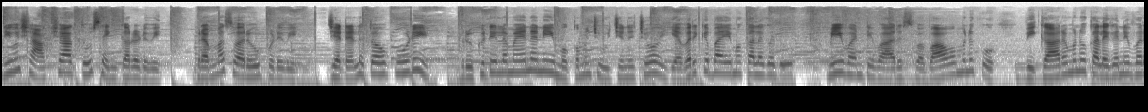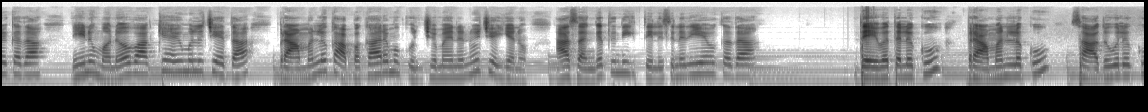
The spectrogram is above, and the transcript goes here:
నీవు సాక్షాత్తు శంకరుడివి బ్రహ్మస్వరూపుడివి. జటలతో కూడి భృకుటిలమైన నీ ముఖము చూచినచో ఎవరికి భయము కలగదు? మీ వంటి వారి స్వభావమునకు వికారమును కలగనివ్వరు కదా? నేను మనోవాక్యాయముల చేత బ్రాహ్మణులకు అపకారము కొంచెమైనను చెయ్యను. ఆ సంగతి నీకు తెలిసినదే కదా? దేవతలకు బ్రాహ్మణులకు సాధువులకు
